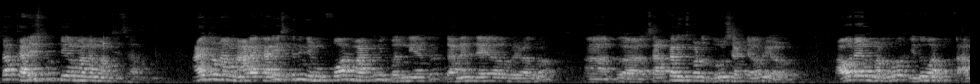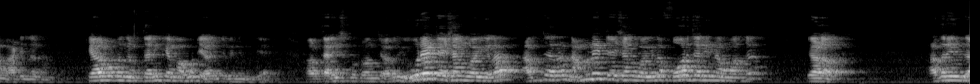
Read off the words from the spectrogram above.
ಸರ್, ಕರೆಸ್ಬಿಟ್ಟು ತೀರ್ಮಾನ ಮಾಡ್ತೀವಿ ಸರ್ ಆಯಿತು, ನಾನು ನಾಳೆ ಕರೆಸ್ತೀನಿ, ನಿಮ್ಗೆ ಫೋನ್ ಮಾಡ್ತೀನಿ, ಬನ್ನಿ ಅಂತ ಧನಂಜಯ ಅವರು ಹೇಳಿದ್ರು. ಸರ್ಕಲ್ ಇನ್ಸ್ಪೆಕ್ಟರ್ ದೂರ್ ಶೆಟ್ಟಿ ಅವರು ಹೇಳಿದ್ರು. ಅವ್ರೇನು ಮಾಡಿದ್ರು, ಇದುವರೆಗೂ ಕಾಲ್ ಮಾಡಿಲ್ಲ ನನಗೆ ಕೇಳ್ಬಿಟ್ಟು ನಿಮ್ಮ ತನಿಖೆ ಮಾಡ್ಬಿಟ್ಟು ಹೇಳ್ತೀವಿ ನಿಮಗೆ. ಅವ್ರು ಕರೆಸ್ಬಿಟ್ಟು ಅಂತ ಹೇಳಿದ್ರು. ಇವರೇ ಟೇಷನ್ಗೆ ಹೋಗಿಲ್ಲ. ಅದ್ರ ನಮ್ಮನೇ ಟೇಷನ್ಗೆ ಹೋಗಿಲ್ಲ. ಫೋರ್ ಜನಿ ನಾವು ಅಂತ ಹೇಳೋರು. ಅದರಿಂದ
